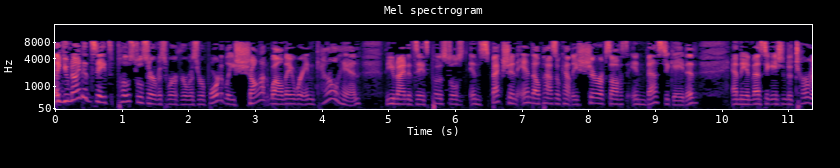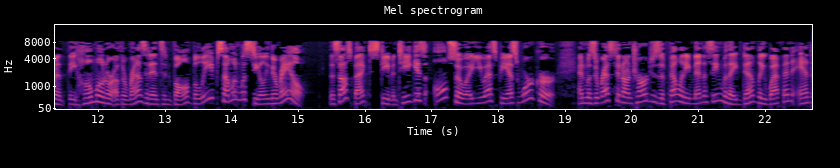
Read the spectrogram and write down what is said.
A United States Postal Service worker was reportedly shot while they were in Calhan. The United States Postal Inspection and El Paso County Sheriff's Office investigated, and the investigation determined the homeowner of the residence involved believed someone was stealing their mail. The suspect, Stephen Teague, is also a USPS worker and was arrested on charges of felony menacing with a deadly weapon and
